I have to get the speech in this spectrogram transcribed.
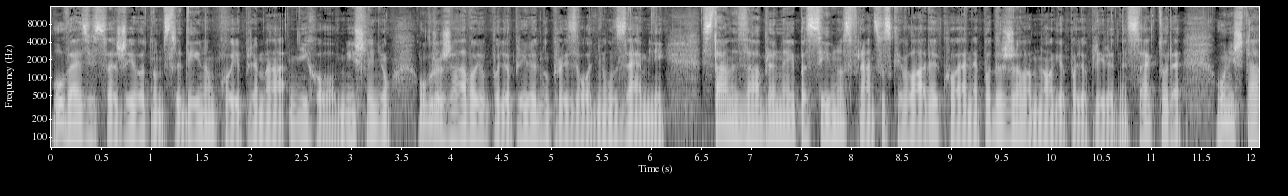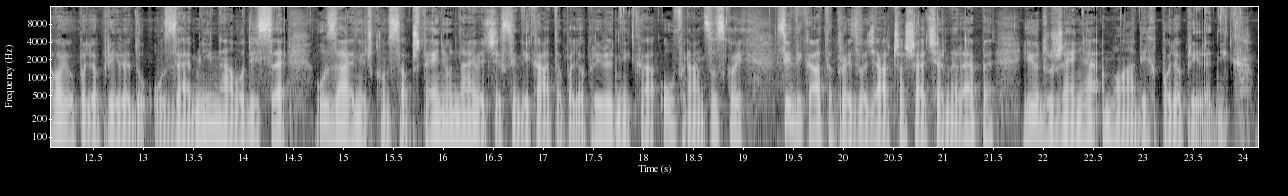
u vezi sa životnom sredinom koji prema njihovom mišljenju ugrožavaju poljoprivrednu proizvodnju u zemlji. Stalne zabrane i pasivnost francuske vlade koja ne podržava mnoge poljoprivredne sektore uništavaju poljoprivredu u zemlji, navodi se u zajedničkom saopštenju najvećeg sindikata poljoprivrednika u Francuskoj, sindikata proizvođača šećerne repe i udruženja mladih poljoprivrednika.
